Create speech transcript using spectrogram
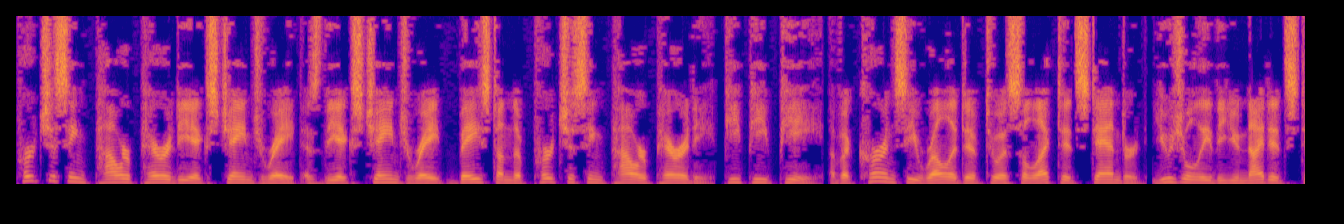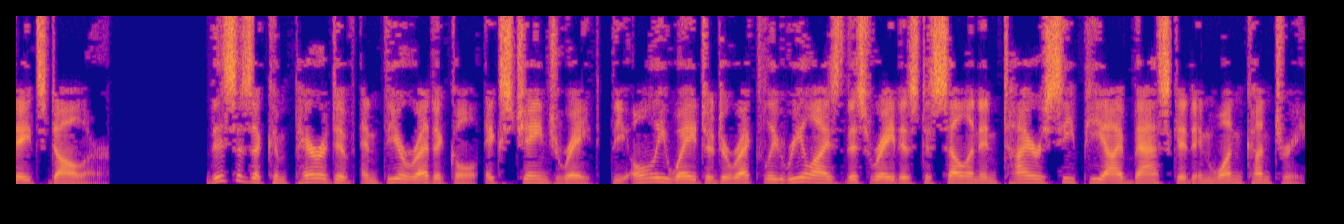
Purchasing power parity exchange rate is the exchange rate based on the purchasing power parity (PPP) of a currency relative to a selected standard, usually the United States dollar. This is a comparative and theoretical exchange rate. The only way to directly realize this rate is to sell an entire CPI basket in one country,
